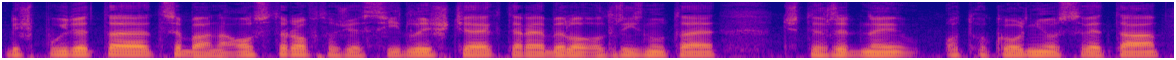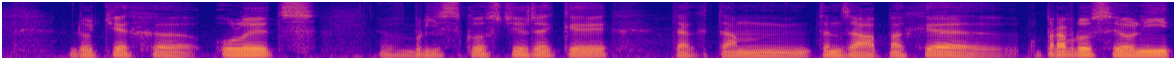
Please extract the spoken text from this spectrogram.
Když půjdete třeba na ostrov, což je sídliště, které bylo odříznuté čtyři dny od okolního světa, do těch eh, ulic v blízkosti řeky, tak tam ten zápach je opravdu silný.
